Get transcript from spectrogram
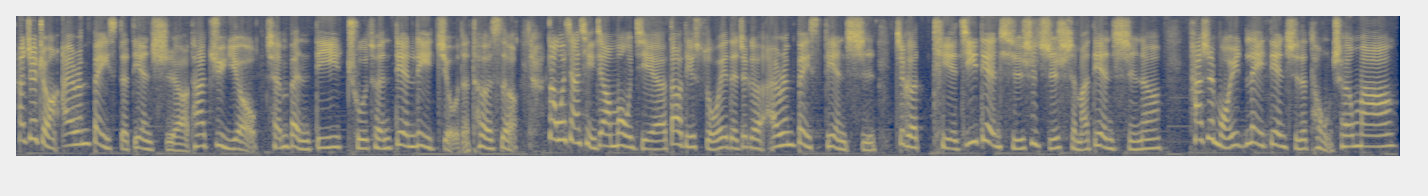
它这种 Iron Base 的电池啊，它具有成本低、储存电力久的特色。那我想请教梦杰，到底所谓的这个 Iron Base 电池，这个铁基电池是指什么电池呢？它是某一类电池的统称吗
